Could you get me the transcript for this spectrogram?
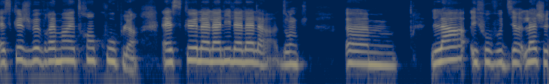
Est-ce que je veux vraiment être en couple? Est-ce que la la li la la la? Donc, là, il faut vous dire là, je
